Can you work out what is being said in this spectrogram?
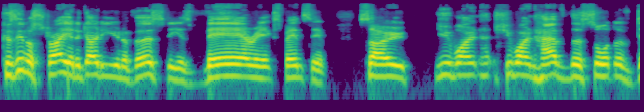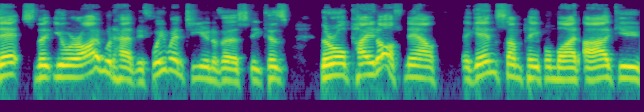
because mm-hmm. in Australia to go to university is very expensive. So you won't she won't have the sort of debts that you or I would have if we went to university because they're all paid off. Now, again, some people might argue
